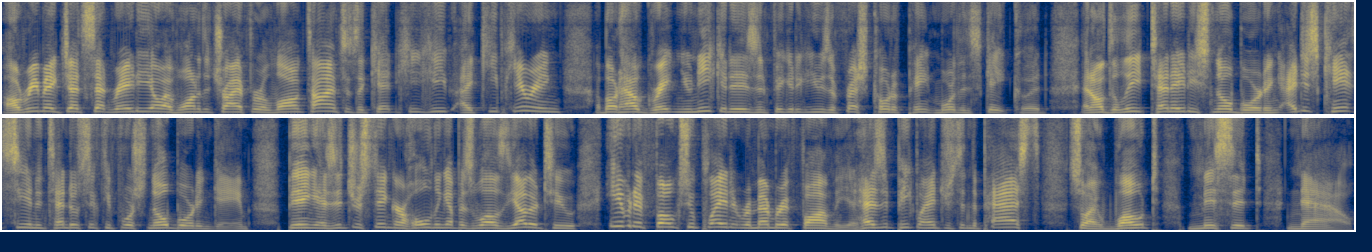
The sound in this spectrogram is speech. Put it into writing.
I'll remake Jet Set Radio. I've wanted to try it for a long time since I, can't keep, I keep hearing about how great and unique it is and figured it could use a fresh coat of paint more than Skate could. And I'll delete 1080 snowboarding. I just can't see a Nintendo 64 snowboarding game being as interesting or holding up as well as the other two, even if folks who played it remember it fondly. It hasn't piqued my interest in the past, so I won't miss it now.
